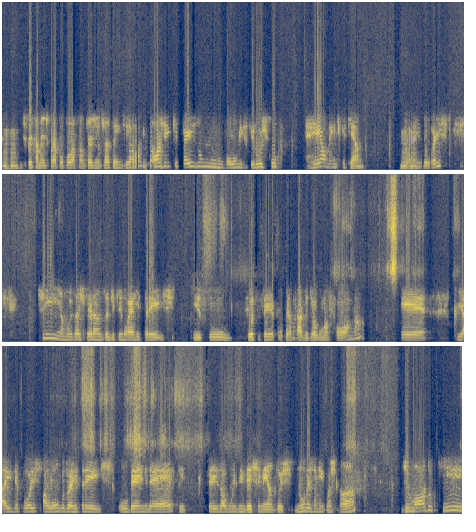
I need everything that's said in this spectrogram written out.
Uhum. Especialmente para a população que a gente atendia lá. Então, a gente fez um volume cirúrgico realmente pequeno. No uhum. R2, tínhamos a esperança de que no R3 isso fosse ser recompensado de alguma forma. É, e aí, depois, ao longo do R3, o BNDES fez alguns investimentos no Benjamin Constant, de modo que,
